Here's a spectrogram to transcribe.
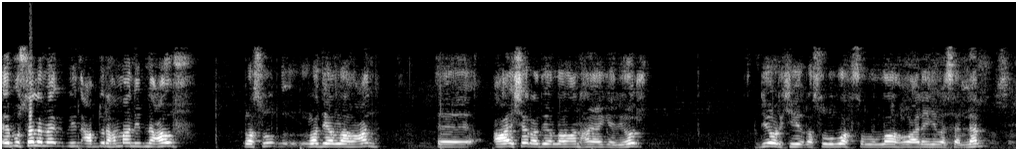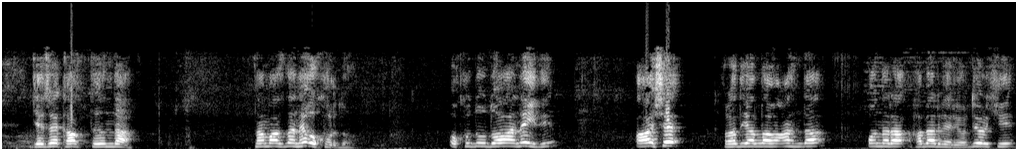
Ebu Seleme bin Abdurrahman İbni Avf Resul radıyallahu anh e, Ayşe radıyallahu anh'a geliyor. Diyor ki Resulullah sallallahu aleyhi ve sellem gece kalktığında namazda ne okurdu? Okuduğu dua neydi? Ayşe radıyallahu anh da onlara haber veriyor. Diyor ki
